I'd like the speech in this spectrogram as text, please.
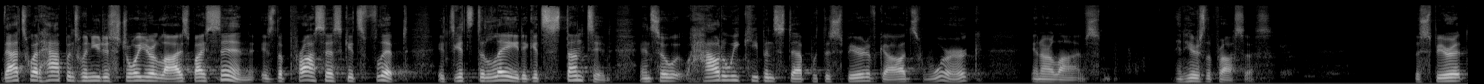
that's what happens when you destroy your lives by sin. Is the process gets flipped, it gets delayed, it gets stunted. And so how do we keep in step with the spirit of God's work in our lives? And here's the process. The spirit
